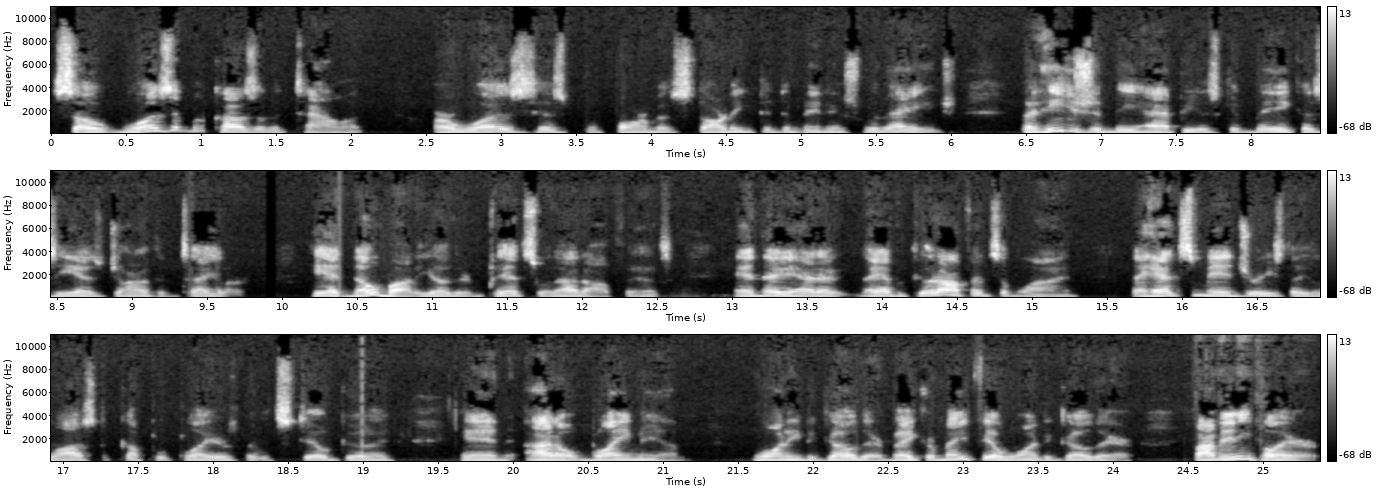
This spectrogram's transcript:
So was it because of the talent or was his performance starting to diminish with age? But he should be happy as could be because he has Jonathan Taylor. He had nobody other than Pitts with that offense. And they had a they have a good offensive line. They had some injuries. They lost a couple of players, but it's still good. And I don't blame him wanting to go there. Baker Mayfield wanted to go there. If I'm any player,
